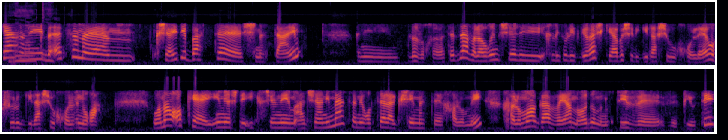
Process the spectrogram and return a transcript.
כן. אני בעצם, אמ, כשהייתי בת אה, שנתיים, אני לא זוכרת את זה, אבל ההורים שלי החליטו להתגרש כי אבא שלי גילה שהוא חולה, הוא אפילו גילה שהוא חולה נורא. הוא אמר, אוקיי, אם יש לי איקס שנים עד שאני מת, אני רוצה להגשים את אה, חלומי. חלומו, אגב, היה מאוד אומנותי ו- ופיוטי.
